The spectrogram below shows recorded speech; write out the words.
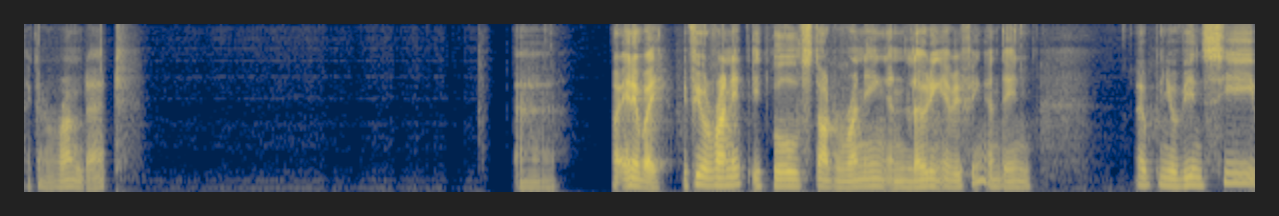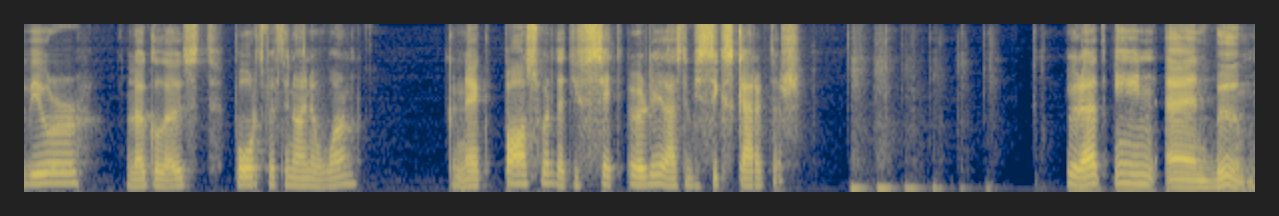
I can run that. Uh, oh, anyway, if you run it, it will start running and loading everything and then open your VNC viewer, localhost, port 5901, connect password that you set earlier, it has to be six characters. Put that in and boom,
